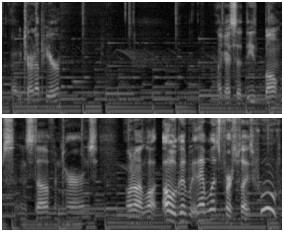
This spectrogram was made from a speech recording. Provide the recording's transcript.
Alright, we turn up here. Like I said, these bumps and stuff and turns Oh no, I lost. Oh, good. That was first place. Whew.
